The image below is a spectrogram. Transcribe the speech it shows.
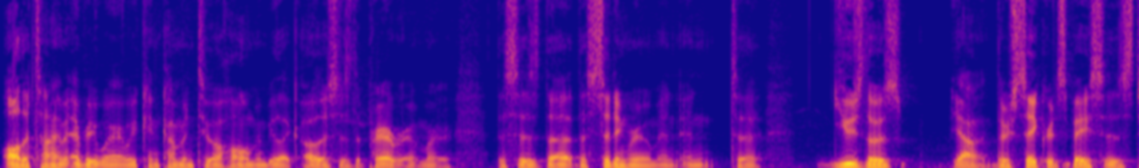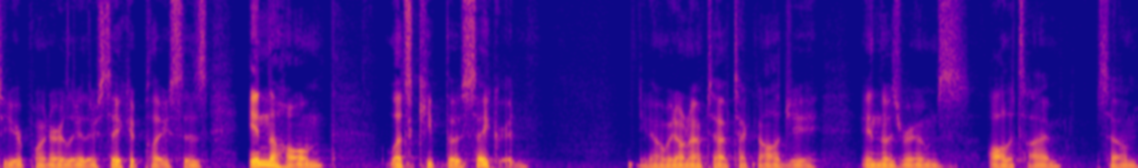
all the time everywhere. We can come into a home and be like, "Oh, this is the prayer room," or "This is the the sitting room," and and to use those. Yeah, there's sacred spaces. To your point earlier, there's sacred places in the home. Let's keep those sacred. You know, we don't have to have technology in those rooms all the time. So,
